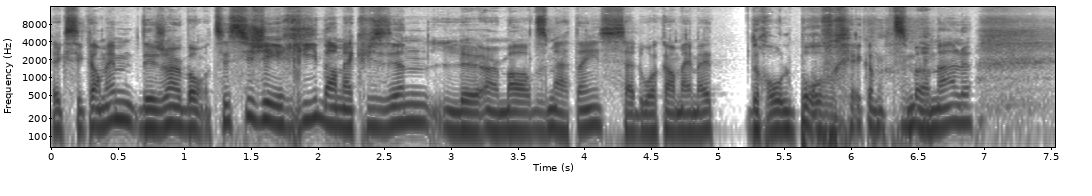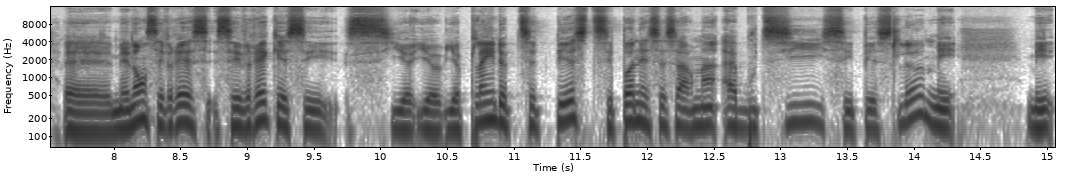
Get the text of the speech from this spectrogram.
Fait que c'est quand même déjà un bon. Tu sais, si j'ai ri dans ma cuisine le, un mardi matin, ça doit quand même être drôle pour vrai comme petit moment. Là. Euh, mais non, c'est vrai, c'est vrai que c'est il y, y, a plein de petites pistes. C'est pas nécessairement abouti ces pistes-là, mais mais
